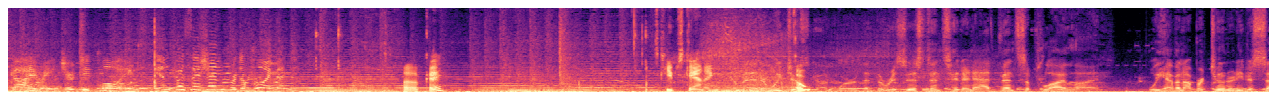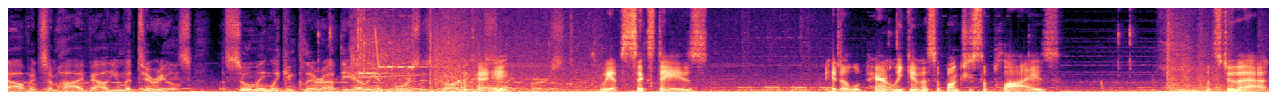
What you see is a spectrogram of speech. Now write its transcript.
Sky Ranger deployed. In position for deployment. Okay. Let's keep scanning. Commander, we just Oh. got word that the Resistance hit an Advent supply line. We have an opportunity to salvage some high-value materials, assuming we can clear out the alien forces guarding Okay. first. So we have six days. It'll apparently give us a bunch of supplies. Let's do that.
